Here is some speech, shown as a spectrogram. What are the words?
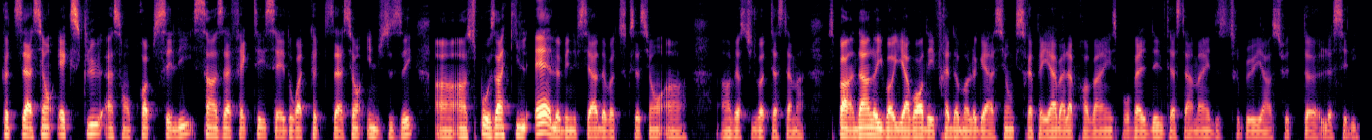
cotisation exclue à son propre CELI sans affecter ses droits de cotisation inutilisés en, supposant qu'il est le bénéficiaire de votre succession en, vertu de votre testament. Cependant, il va y avoir des frais d'homologation qui seraient payables à la province pour valider le testament et distribuer ensuite euh, le CELI.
